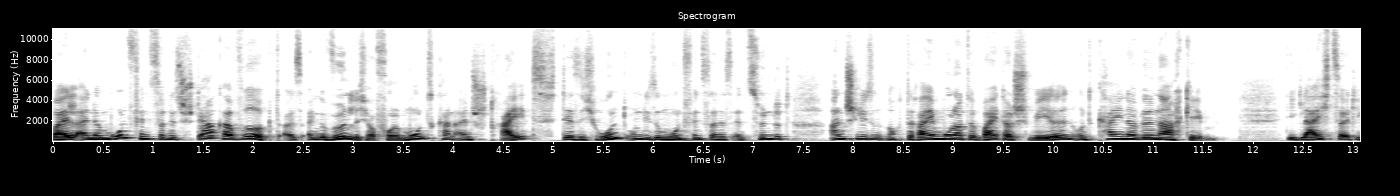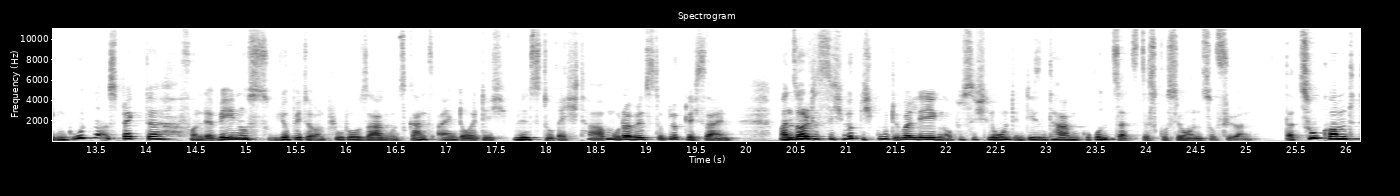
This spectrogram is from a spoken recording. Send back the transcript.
Weil eine Mondfinsternis stärker wirkt als ein gewöhnlicher Vollmond, kann ein Streit, der sich rund um diese Mondfinsternis entzündet, anschließend noch drei Monate weiter schwelen und keiner will nachgeben. Die gleichzeitigen guten Aspekte von der Venus zu Jupiter und Pluto sagen uns ganz eindeutig, willst du Recht haben oder willst du glücklich sein? Man sollte es sich wirklich gut überlegen, ob es sich lohnt, in diesen Tagen Grundsatzdiskussionen zu führen. Dazu kommt,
